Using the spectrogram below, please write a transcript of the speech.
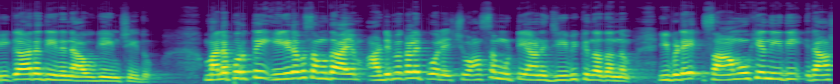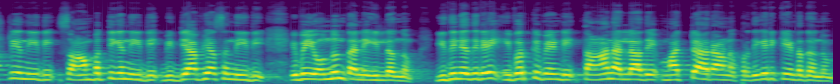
വികാരധീനനാവുകയും ചെയ്തു. മലപ്പുറത്ത് ഈഴവ സമുദായം അടിമകളെപ്പോലെ ശ്വാസം മുട്ടിയാണ് ജീവിക്കുന്നതെന്നും ഇവിടെ സാമൂഹ്യ നീതി രാഷ്ട്രീയ നീതി സാമ്പത്തിക നീതി വിദ്യാഭ്യാസ നീതി ഇവയൊന്നും തന്നെ ഇല്ലെന്നും ഇതിനെതിരെ ഇവർക്ക് വേണ്ടി താനല്ലാതെ മറ്റാരാണ് പ്രതികരിക്കേണ്ടതെന്നും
